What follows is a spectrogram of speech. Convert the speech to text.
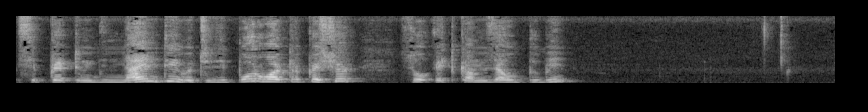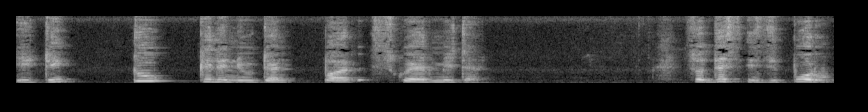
subtracting the 90 which is the pore water pressure. So it comes out to be 82 kilonewton per square meter. So this is the pore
